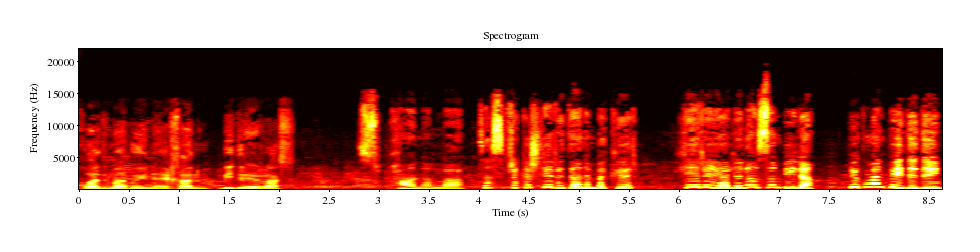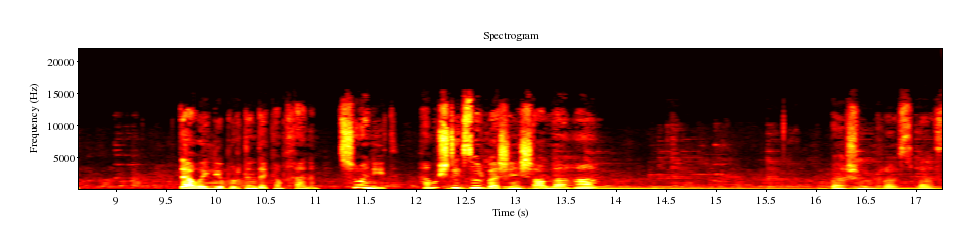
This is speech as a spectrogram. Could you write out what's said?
خواردما بۆ ئینای خانم بیدرێ ڕاست سبحان الله جا سفرەکەش لێرە دانم بەکرد لێرەیە لەناو زەمبیلە بێگومان پێی دەدەین داوای لێبوردن دەکەم خانم چۆنیت هەموو شتێک زۆر باشە ئینشاالله ها باشم ڕاست باس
